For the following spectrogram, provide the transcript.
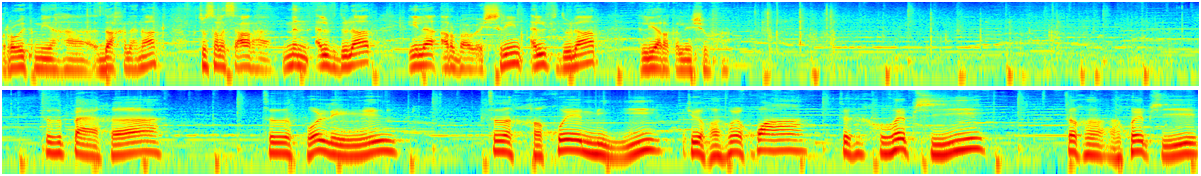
بنرويكم إياها داخل هناك. وتوصل أسعارها من 1000 دولار إلى 24 ألف دولار. اليرقة اللي نشوفها. 这是百合，这是茯苓，这是荷花米，就是荷花花，这个荷花皮，这个荷花皮，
